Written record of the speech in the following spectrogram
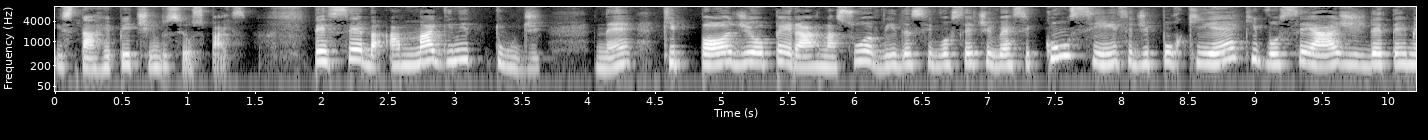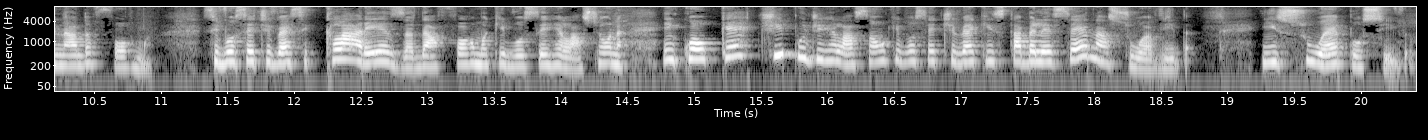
está repetindo seus pais. Perceba a magnitude, né, que pode operar na sua vida se você tivesse consciência de por que é que você age de determinada forma. Se você tivesse clareza da forma que você relaciona em qualquer tipo de relação que você tiver que estabelecer na sua vida. Isso é possível.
